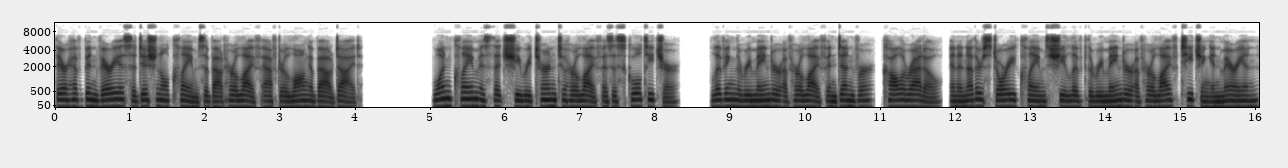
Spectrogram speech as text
There have been various additional claims about her life after Longabaugh died. One claim is that she returned to her life as a schoolteacher, living the remainder of her life in Denver, Colorado, and another story claims she lived the remainder of her life teaching in Marion,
